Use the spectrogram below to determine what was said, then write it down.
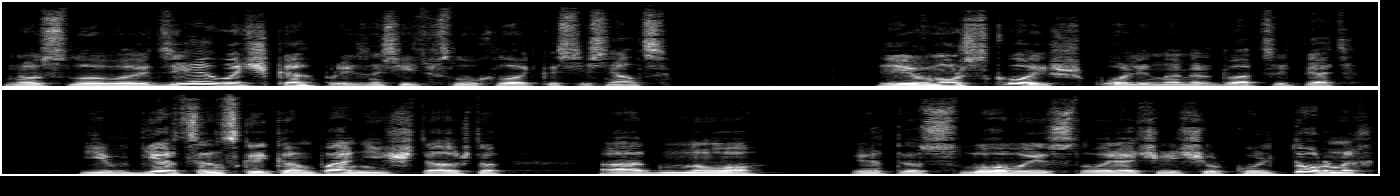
Но слово «девочка» произносить вслух Лодька стеснялся. И в мужской школе номер 25, и в герценской компании считалось, что одно это слово из словаря чересчур культурных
